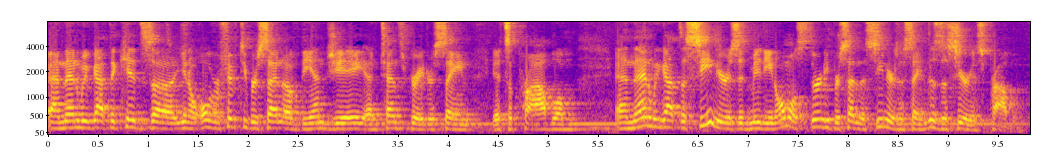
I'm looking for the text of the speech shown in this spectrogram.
And then we've got the kids, uh, you know, over 50% of the NGA and 10th graders saying it's a problem. And then we got the seniors admitting, almost 30% of the seniors are saying this is a serious problem.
